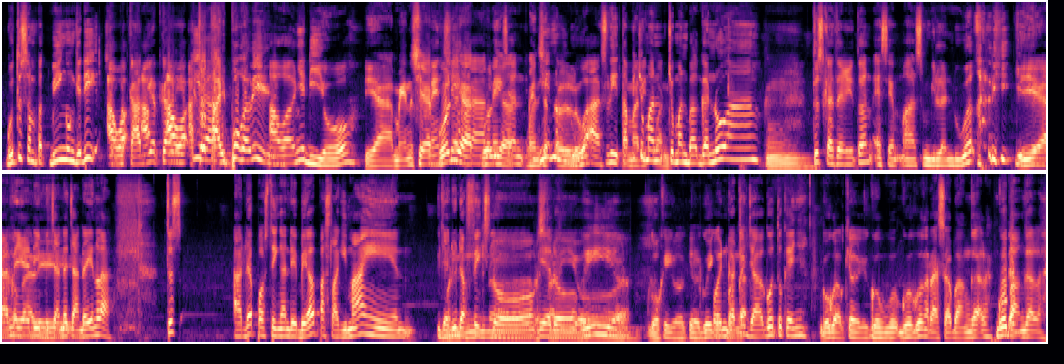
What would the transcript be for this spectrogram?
Gue tuh sempet bingung. Jadi Sempet kaget a- kali awal- atau iya. typo kali. Awalnya Dio. Iya, mention. Gue lihat, kan, gue lihat. mention. Lu 62 asli, tapi cuman Ridwan. cuman bagan doang. Hmm. Terus kata Ridwan SMA 92 kali gitu Iya, kan ya kembali. dibicanda-candain lah. Terus ada postingan DBL pas lagi main. Jadi udah fix Bener, dong. Iya dong. Iya. Gokil gokil. Gue ikut Poin jago tuh kayaknya. Gue gokil. Gue gue gue ngerasa bangga lah. Gue bangga lah.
